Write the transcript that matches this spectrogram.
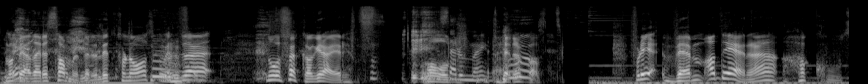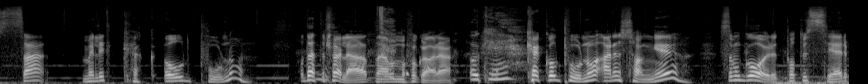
Nå ber jeg dere samle dere litt, for nå skal vi til noe fucka greier. Hold dere fast. Fordi hvem av dere har kost seg med litt cuckold porno? Og dette føler jeg at jeg må forklare. Okay. Cuckold porno er en sjanger som går ut på at du ser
